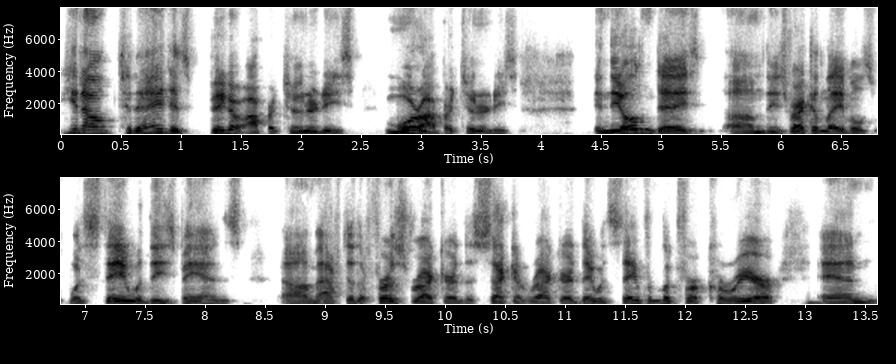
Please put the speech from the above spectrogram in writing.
you know, today there's bigger opportunities, more opportunities. In the olden days, um, these record labels would stay with these bands. Um, after the first record, the second record, they would stay for look for a career. Mm-hmm. And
